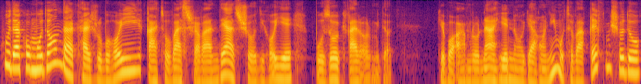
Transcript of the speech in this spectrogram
کودک و مدام در تجربه هایی قطع و وصل شونده از شادی های بزرگ قرار می‌داد که با امر و نهی ناگهانی متوقف می شد و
